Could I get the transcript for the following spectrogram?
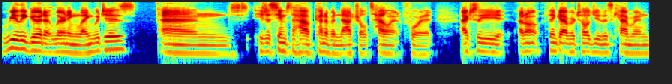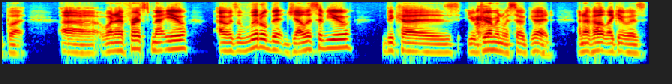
really good at learning languages and he just seems to have kind of a natural talent for it. Actually, I don't think I ever told you this, Cameron, but uh, when I first met you, I was a little bit jealous of you because your German was so good, and I felt like it was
